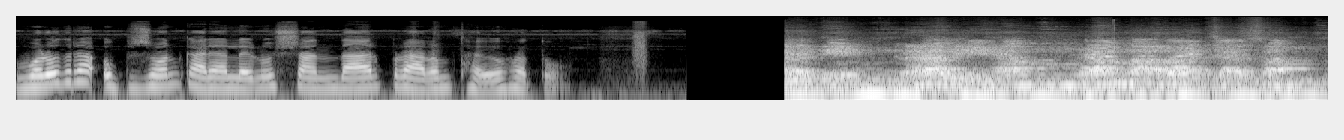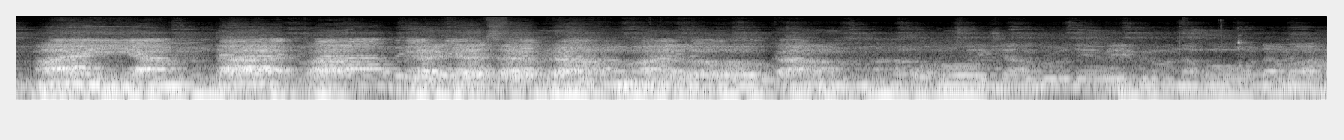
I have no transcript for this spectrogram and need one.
વડોદરા ઉપઝોન કાર્યાલયનો શાનદાર પ્રારંભ થયો હતો. किं द्रविणं ब्रह्मवचसं मह्यं दत्त्वा व्रजस ब्रह्मलोकम् गुरुदेवेभ्यो नमो नमः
